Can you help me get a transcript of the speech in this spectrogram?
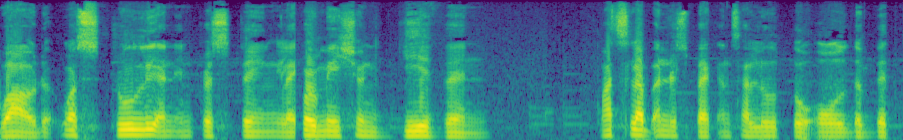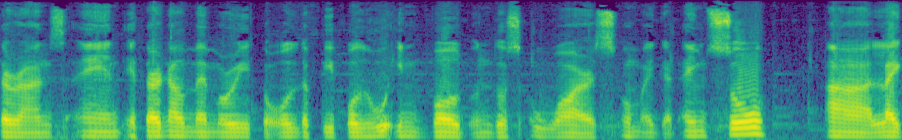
Wow, that was truly an interesting like formation given. Much love and respect and salute to all the veterans and eternal memory to all the people who involved on those wars. Oh my god. I'm so uh like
